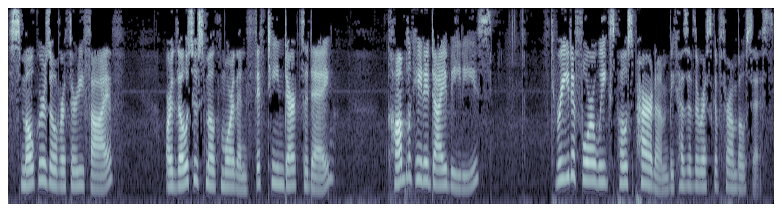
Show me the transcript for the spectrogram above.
smokers over 35, or those who smoke more than 15 darts a day, complicated diabetes, three to four weeks postpartum because of the risk of thrombosis,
